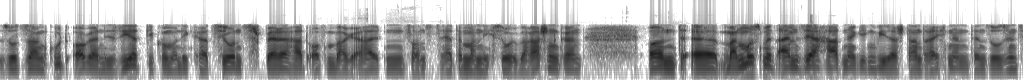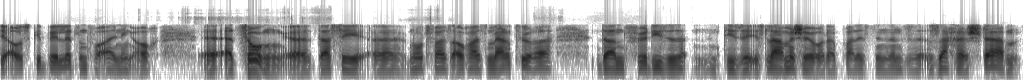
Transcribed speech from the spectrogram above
sozusagen gut organisiert. Die Kommunikationssperre hat offenbar gehalten, sonst hätte man nicht so überraschen können. Und äh, man muss mit einem sehr hartnäckigen Widerstand rechnen, denn so sind sie ausgebildet und vor allen Dingen auch äh, erzogen, äh, dass sie äh, notfalls auch als Märtyrer dann für diese, diese islamische oder palästinensische Sache sterben.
